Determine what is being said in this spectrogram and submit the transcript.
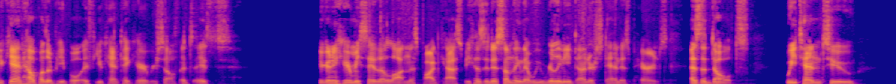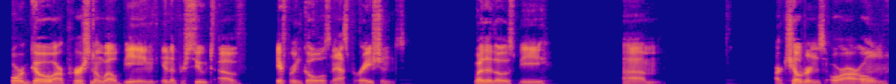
You can't help other people if you can't take care of yourself. It's it's you're going to hear me say that a lot in this podcast because it is something that we really need to understand as parents, as adults. We tend to forego our personal well-being in the pursuit of different goals and aspirations, whether those be um, our children's or our own.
